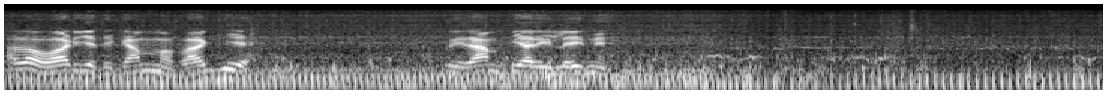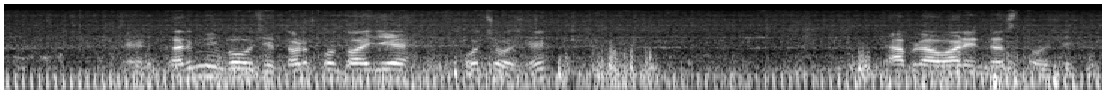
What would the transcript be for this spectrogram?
હાલો, વાડીએથી ગામમાં ભાગીએ. રામ પ્યારી લઈને ગરમી બહુ છે તડકો તો આજે ઓછો છે. આપણા વાળી રસ્તો છે.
